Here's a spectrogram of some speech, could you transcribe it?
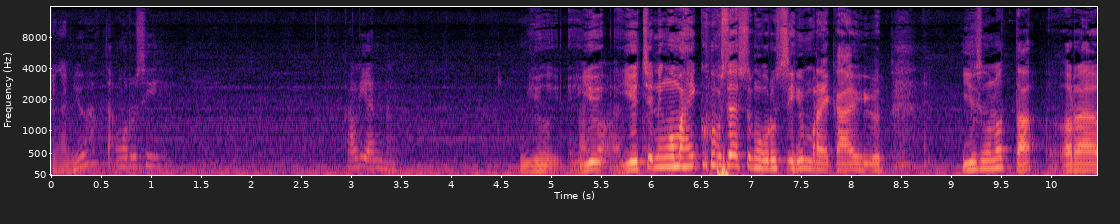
dengan yuk aku tak ngurusi kalian." Yo yo yo cek ning omah iku bisa ngurusi mereka iku. Yo ngono tak ora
